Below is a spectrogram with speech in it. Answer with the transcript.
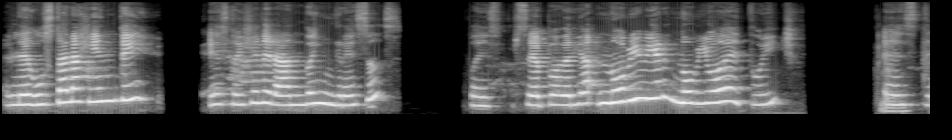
le gusta a la gente, estoy generando ingresos, pues se podría, no vivir, no vivo de Twitch, este,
